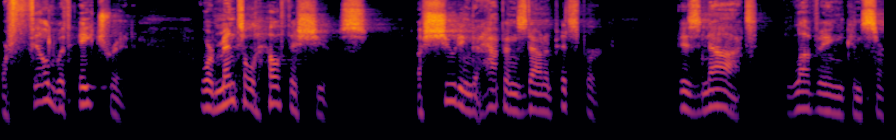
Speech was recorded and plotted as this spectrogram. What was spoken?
or filled with hatred or mental health issues. A shooting that happens down in Pittsburgh is not loving concern.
